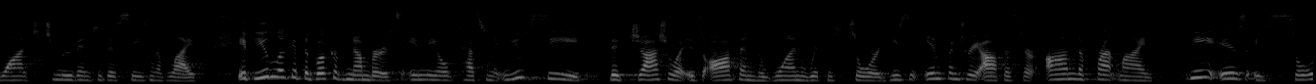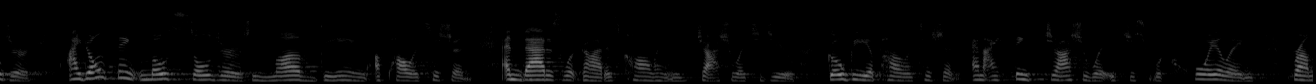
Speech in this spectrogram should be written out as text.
want to move into this season of life. If you look at the book of Numbers in the Old Testament, you see that Joshua is often the one with the sword. He's the infantry officer on the front line. He is a soldier. I don't think most soldiers love being a politician, and that is what God is calling Joshua to do. Go be a politician. And I think Joshua is just recoiling from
